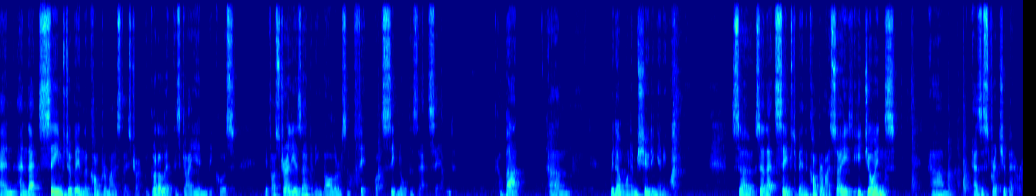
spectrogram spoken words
and and that seems to have been the compromise they struck. We've got to let this guy in because if Australia's opening bowler isn't fit, what signal does that send? But um, we don't want him shooting anyone. So so that seems to be in the compromise. So he he joins um, as a stretcher bearer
